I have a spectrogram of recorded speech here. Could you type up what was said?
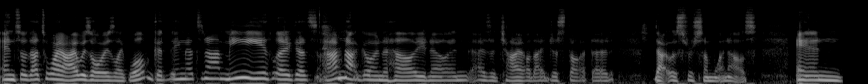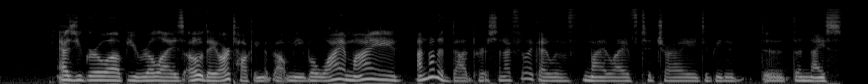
And so that's why I was always like, well, good thing that's not me. Like that's I'm not going to hell, you know, and as a child I just thought that that was for someone else. And as you grow up, you realize, oh, they are talking about me, but why am I? I'm not a bad person. I feel like I live my life to try to be the, the, the nice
